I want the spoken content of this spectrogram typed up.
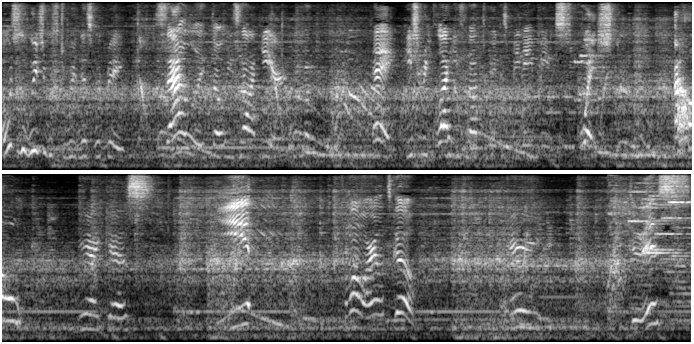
I wish Luigi was doing this with me. Sadly, though, he's not here. But hey, he should be glad he's not doing this being being squished. Ow! Yeah, I guess. Yep. Come on, Mario, let's go. Okay. Do this.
